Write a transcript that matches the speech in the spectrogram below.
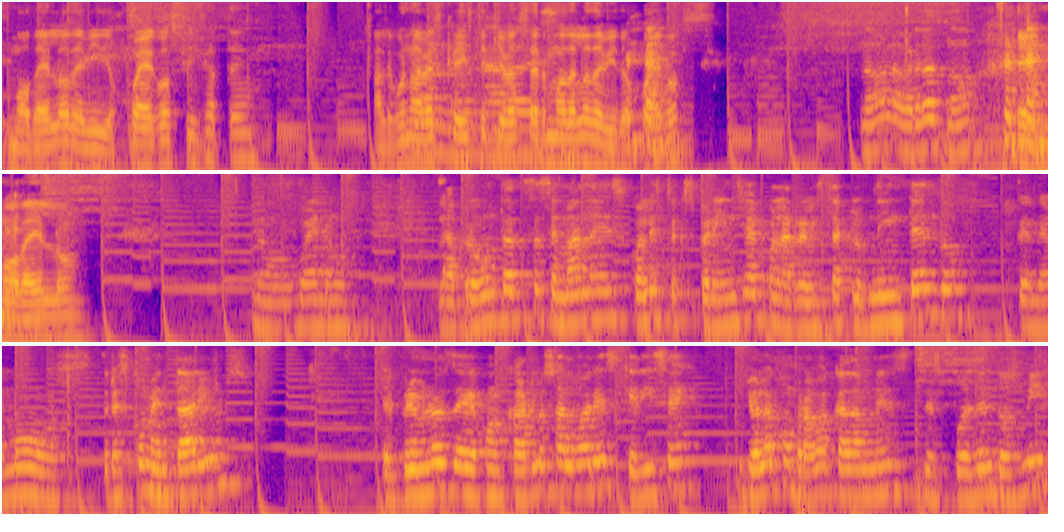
Modelo de videojuegos, fíjate. ¿Alguna No, vez no, creíste que iba a ser eso. modelo de videojuegos? No, la verdad no. El modelo. No, bueno. La pregunta de esta semana es ¿cuál es tu experiencia con la revista Club Nintendo? Tenemos tres comentarios. El primero es de Juan Carlos Álvarez que dice, yo la compraba cada mes después del 2000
